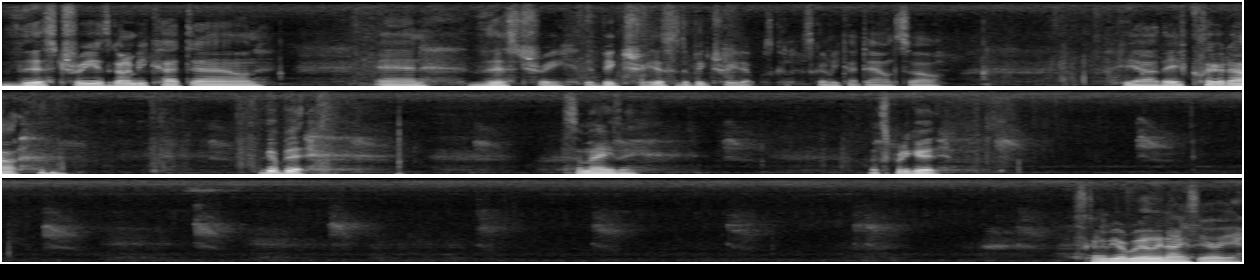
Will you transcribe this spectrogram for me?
this tree is going to be cut down and this tree, the big tree, this is the big tree that was going to, be cut down. So yeah, they've cleared out a good bit. It's amazing. Looks pretty good. It's going to be a really nice area.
